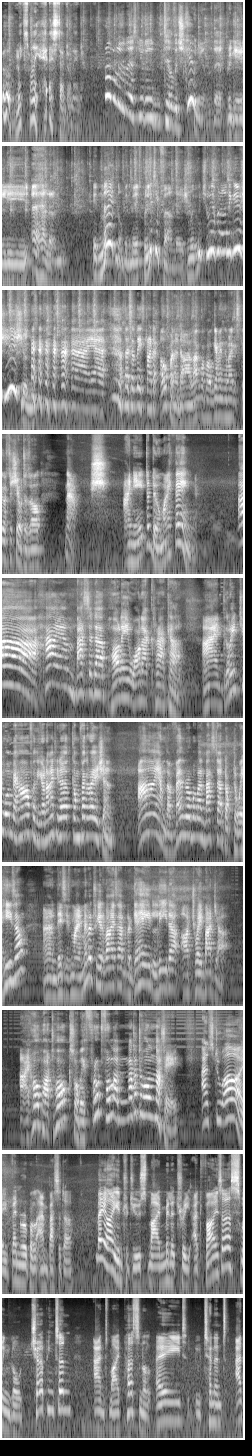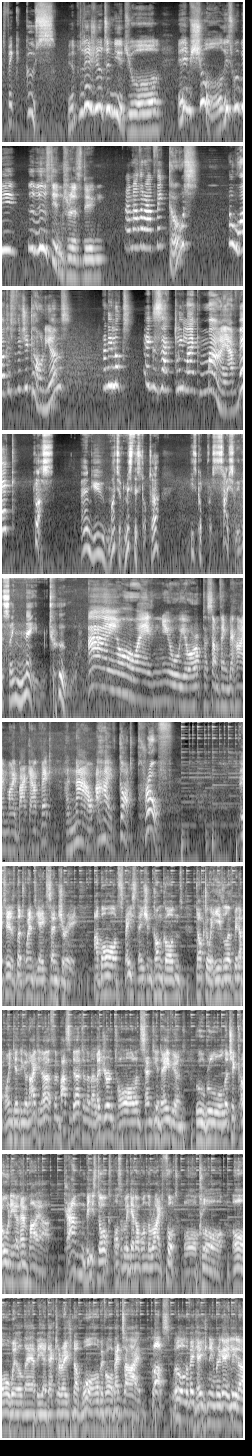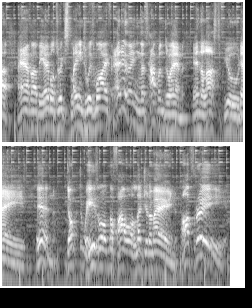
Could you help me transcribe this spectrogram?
Oh, makes my hair stand on end. Probably best you didn't tell the Chiconians that, Brigade Lee uh, Helen. It might not be the most politic foundation with which to open our negotiations. yeah, let's at least try to open a dialogue before giving them an excuse to shoot us all. Now, shh, I need to do my thing. Ah, hi, Ambassador Polly Wanna Cracker. I greet you on behalf of the United Earth Confederation. I am the venerable Ambassador Dr. Weasel, and this is my military advisor, Brigade Leader Archway Badger. I hope our talks will be fruitful and not at all nutty. As do I, Venerable Ambassador. May I introduce my military advisor, Swinglord Chirpington, and my personal aide, Lieutenant Advic Goose. A pleasure to meet you all. I'm sure this will be the most interesting. Another Advic Goose? Who works for the Chiconians? And he looks exactly like my Advic? Plus, and you might have missed this, Doctor, he's got precisely the same name, too. I always knew you were up to something behind my back, Advic, and now I've got proof. It is the 28th century. Aboard Space Station Concordance, Dr. Weasel has been appointed the United Earth Ambassador to the belligerent, tall, and sentient avians who rule the Chiconian Empire. Can peace talks possibly get off on the right foot, or claw, or will there be a declaration of war before bedtime? Plus, will the vacationing brigade leader ever be able to explain to his wife anything that's happened to him in the last few days? In Dr. Weasel and the Foul Legerdemain, Part 3!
